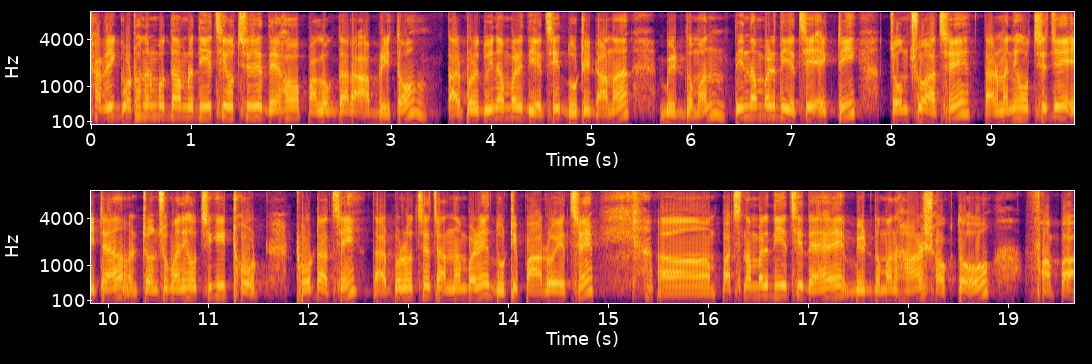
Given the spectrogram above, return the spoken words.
শারীরিক গঠনের মধ্যে আমরা দিয়েছি হচ্ছে যে দেহ পালক দ্বারা আবৃত। তারপরে দুই নম্বরে দিয়েছি দুটি ডানা বিদ্যমান। তিন নম্বরে দিয়েছি একটি চঞ্চু আছে, তার মানে হচ্ছে যে এটা চঞ্চু মানে হচ্ছে কি ঠোঁট ঠোঁট আছে। তারপর হচ্ছে চার নম্বরে দুটি পা রয়েছে। পাঁচ নম্বরে দিয়েছি দেহে বিদ্যমান হাড় শক্ত ও ফাঁপা।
